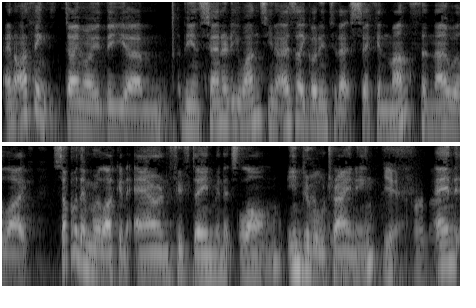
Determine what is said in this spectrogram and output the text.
and I think Damo the um, the insanity ones, you know, as they got into that second month, and they were like some of them were like an hour and fifteen minutes long interval training. yeah, And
